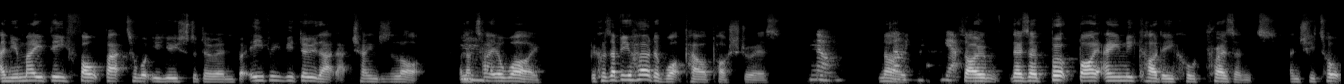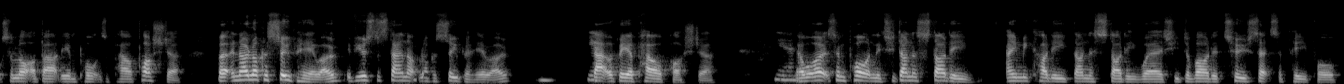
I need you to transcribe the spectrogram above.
And you may default back to what you're used to doing. But even if you do that, that changes a lot. And I'll Mm. tell you why. Because have you heard of what power posture is? No. No. Me. Yeah. So there's a book by Amy Cuddy called Presence, and she talks a lot about the importance of power posture. But know, like a superhero, if you was to stand up like a superhero, Yeah. that would be a power posture. Yeah. Now, what's important is she done a study. Amy Cuddy done a study where she divided two sets of people,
